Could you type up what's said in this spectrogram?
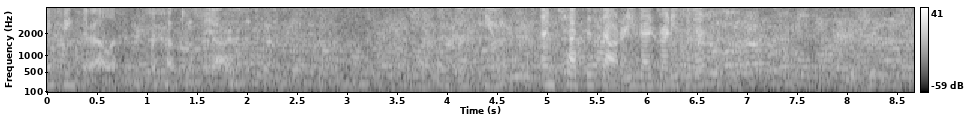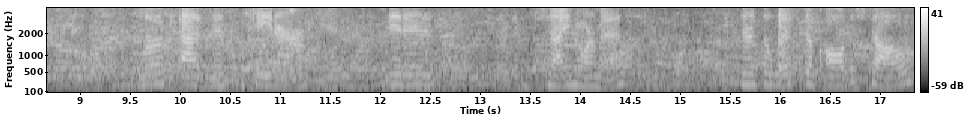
I think they're elephants. Look how cute they are. Aren't those cute? And check this out. Are you guys ready for this? Look at this gator. It is ginormous. There's a list of all the shells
